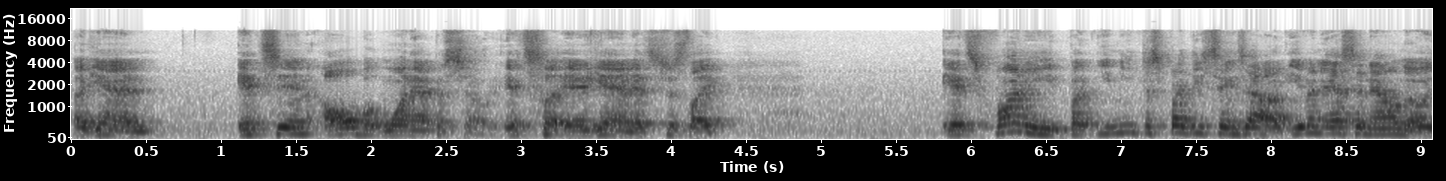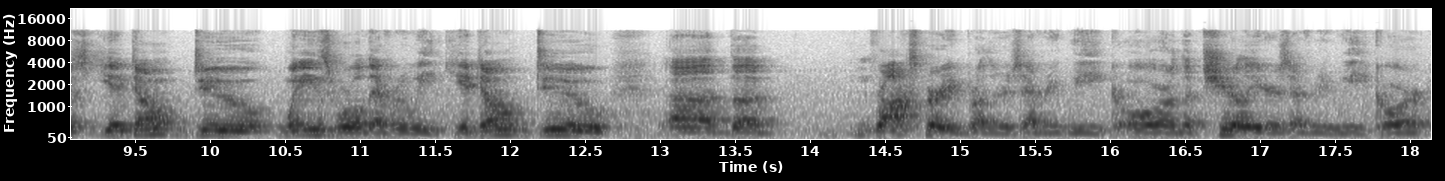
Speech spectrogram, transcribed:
again, it's in all but one episode. It's again, it's just like it's funny, but you need to spread these things out. Even SNL knows you don't do Wayne's World every week. You don't do uh, the Roxbury Brothers every week, or the cheerleaders every week, or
